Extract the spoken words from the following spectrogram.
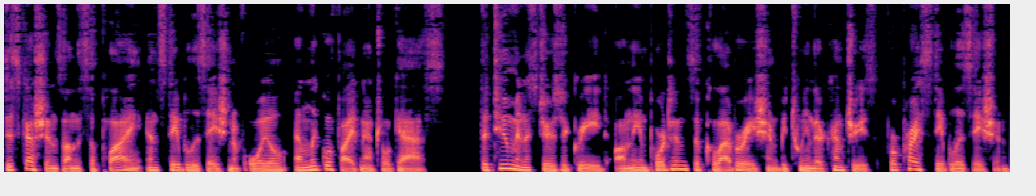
discussions on the supply and stabilization of oil and liquefied natural gas. The two ministers agreed on the importance of collaboration between their countries for price stabilization.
